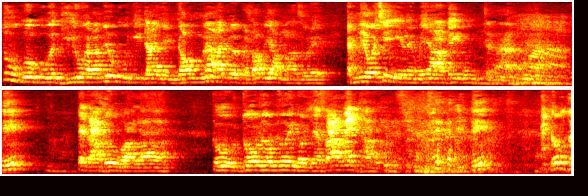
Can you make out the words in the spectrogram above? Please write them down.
သူ့ကိုယ်ကိုယ်ဒီလိုဟာမျိုးကိုကြီးတာရင်နောင်ငါအတွက်ဘယ်တော့ရမှာဆိုရဲအမျော်ရှိရင်လည်းမရသေးဘူးဟင်မှန်ပါ အဲ့ဒါဆိုပါလားတို့တော်တော်မျိုးရင်တော့လက်စားလိုက်တာလားဟင်တော့တ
